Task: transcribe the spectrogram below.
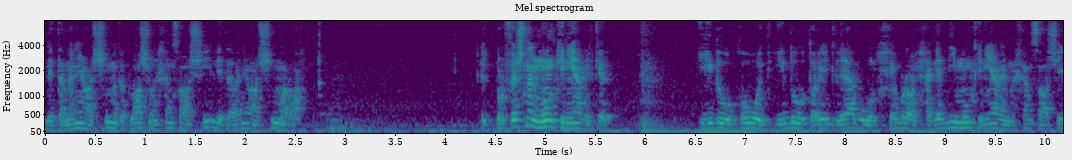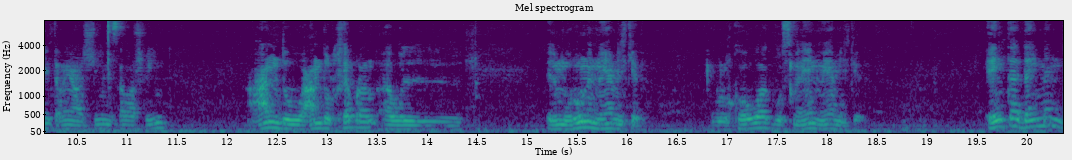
ل 28 ما تطلعش من 25 ل 28 مرة واحدة. ال professional ممكن يعمل كده. إيده وقوة إيده وطريقة لعبه والخبرة والحاجات دي ممكن يعمل من 25 ل 28 ل 27 عنده عنده الخبرة أو ال- المرونة إنه يعمل كده. والقوة الجسمانية إنه يعمل كده. أنت دايما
